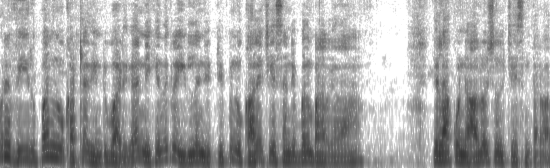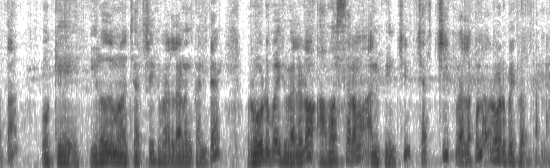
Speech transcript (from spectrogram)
ఒరే వెయ్యి రూపాయలు నువ్వు కట్టలేదు ఇంటి బాడిగా నీకెందుకు ఇల్లు అని చెప్పి చెప్పి నువ్వు కాలేజ్ చేసాంటే ఇబ్బంది పడాలి కదా? ఇలా కొన్ని ఆలోచనలు చేసిన తర్వాత ఓకే ఈరోజు మనం చర్చికి వెళ్ళడం కంటే రోడ్డుపైకి వెళ్ళడం అవసరం అనిపించి చర్చికి వెళ్ళకుండా రోడ్డుపైకి వెళ్తాను.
